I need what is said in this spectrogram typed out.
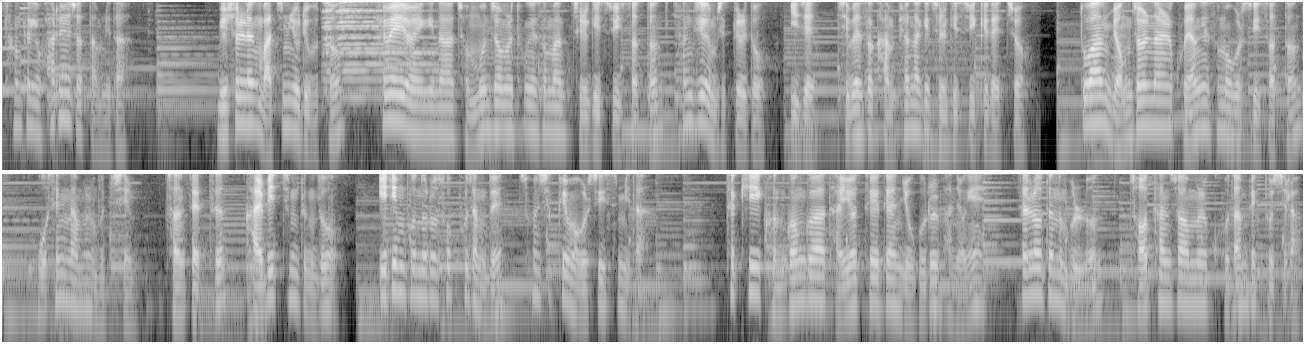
상당히 화려해졌답니다. 뮤슐랭 맛집 요리부터 해외여행이나 전문점을 통해서만 즐길 수 있었던 현지 음식들도 이제 집에서 간편하게 즐길 수 있게 됐죠. 또한 명절날 고향에서 먹을 수 있었던 오색나물 무침, 전세트, 갈비찜 등도 1인분으로 소포장돼 손쉽게 먹을 수 있습니다. 특히 건강과 다이어트에 대한 요구를 반영해 샐러드는 물론 저탄수화물 고단백 도시락,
